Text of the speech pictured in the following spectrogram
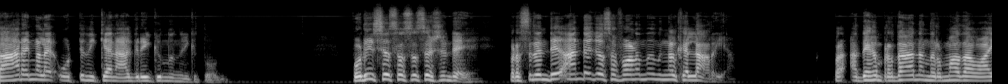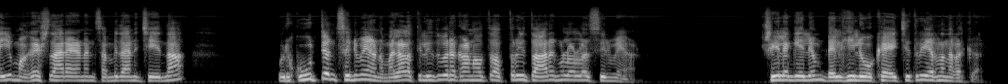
താരങ്ങളെ ഒട്ടി നിൽക്കാൻ ആഗ്രഹിക്കുന്നു എന്ന് എനിക്ക് തോന്നുന്നു. പ്രൊഡ്യൂസേഴ്സ് അസോസിയേഷന്റെ പ്രസിഡന്റ് ആൻഡോ ജോസഫാണെന്ന് നിങ്ങൾക്കെല്ലാം അറിയാം. അദ്ദേഹം പ്രധാന നിർമ്മാതാവായി മഹേഷ് നാരായണൻ സംവിധാനം ചെയ്യുന്ന ഒരു കൂറ്റൻ സിനിമയാണ്. മലയാളത്തിൽ ഇതുവരെ കാണാത്ത അത്രയും താരങ്ങളുള്ള സിനിമയാണ്. ശ്രീലങ്കയിലും ഡൽഹിയിലും ഒക്കെ ചിത്രീകരണം നടക്കുകയാണ്.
